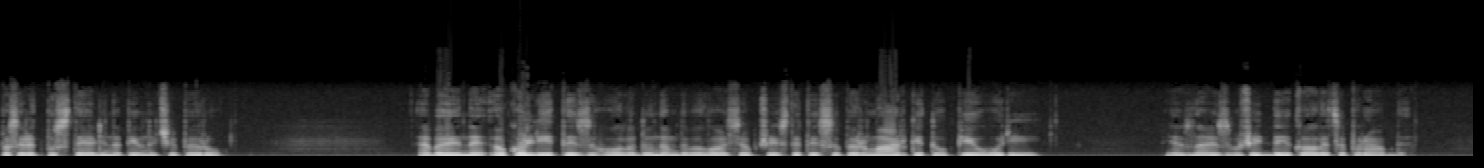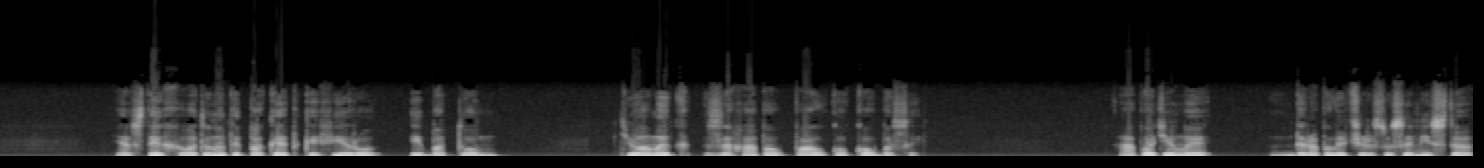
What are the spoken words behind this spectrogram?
посеред пустелі на півночі Перу. Аби не околіти з голоду, нам довелося обчистити супермаркет у Піурії. Я знаю, звучить дико, але це правда. Я встиг хватанути пакет кефіру і батон. Тьомик захапав палку ковбаси. А потім ми драпали через усе місто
